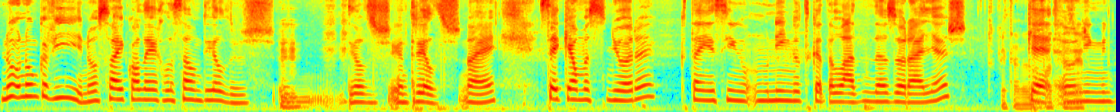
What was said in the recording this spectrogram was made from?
Nu- nunca vi, não sei qual é a relação deles, Uhum. eh, deles entre eles, não é? Sei que é uma senhora que tem assim um ninho de cada lado nas orelhas, Coitada, que não é pode um fazer. ninho muito,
